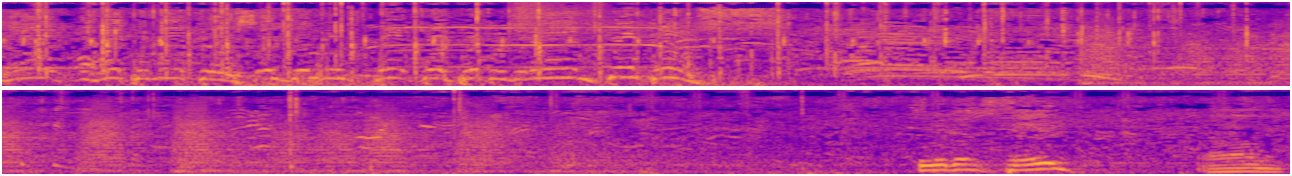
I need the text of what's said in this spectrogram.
have a Hoplomachus, a gentleman caught by Patrick Arms, Gokas. Two against two. Um,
